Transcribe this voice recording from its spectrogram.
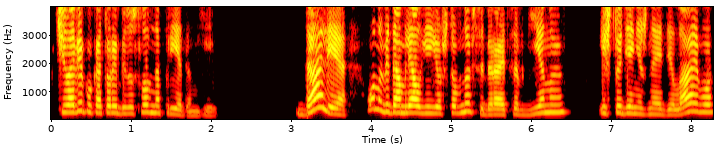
к человеку, который безусловно предан ей. Далее он уведомлял ее, что вновь собирается в Геную и что денежные дела его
